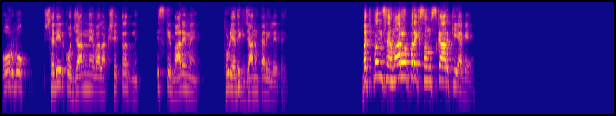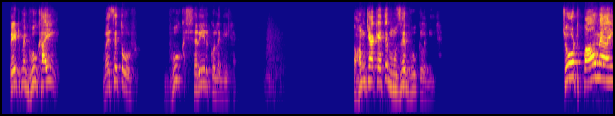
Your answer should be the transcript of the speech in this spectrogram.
और वो शरीर को जानने वाला क्षेत्रज्ञ इसके बारे में थोड़ी अधिक जानकारी लेते बचपन से हमारे ऊपर एक संस्कार किया गया। पेट में भूख आई, वैसे तो भूख शरीर को लगी है। तो हम क्या कहते मुझे भूख लगी है। चोट पाँव में आई,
